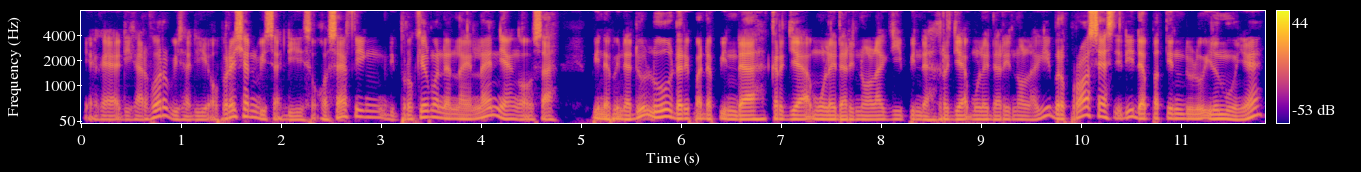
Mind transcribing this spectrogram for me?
ya kayak di Carrefour bisa di operation, bisa di cost saving, di procurement dan lain-lain ya nggak usah pindah-pindah dulu daripada pindah kerja mulai dari nol lagi, pindah kerja mulai dari nol lagi berproses. Jadi dapetin dulu ilmunya,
